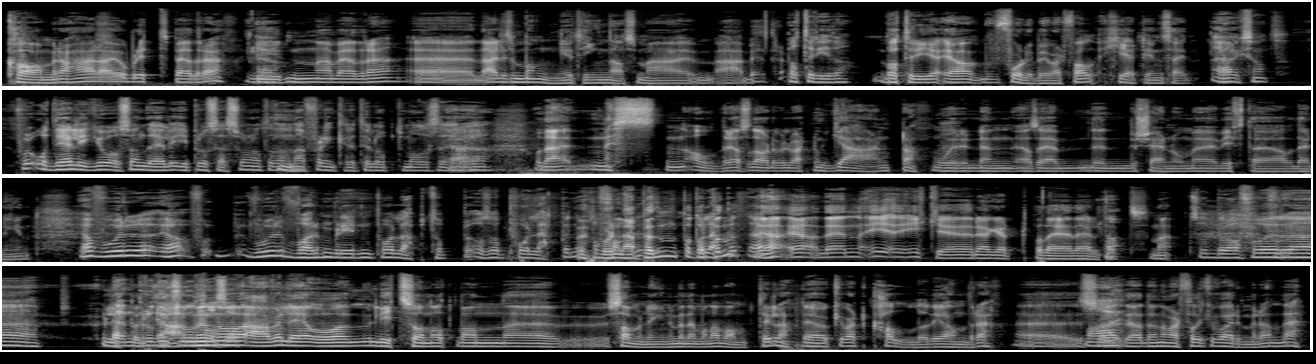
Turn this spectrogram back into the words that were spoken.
kameraet her er jo blitt bedre. Lyden er bedre. Eh, det er liksom mange ting da som er, er bedre. Batteri, da. Batteriet, ja, foreløpig i hvert fall, helt insane. Ja, ikke sant. For, og det ligger jo også en del i prosessoren, at den er flinkere til å optimalisere. Og det er nesten aldri altså Da har det vel vært noe gærent, da. Hvor den, altså, det skjer noe med vifteavdelingen. Ja, hvor, ja, hvor varm blir den på laptop, altså på lappen? På fangeren? lappen på toppen? lappen, ja. ja. Ja, den ikke reagert på det i det hele tatt. Nei. Så bra for uh, den også. ja, men nå også. er vel det òg litt sånn at man uh, sammenligner med det man er vant til. Da. Det har jo ikke vært kalde de andre. Uh, så ja, den er i hvert fall ikke varmere enn det.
